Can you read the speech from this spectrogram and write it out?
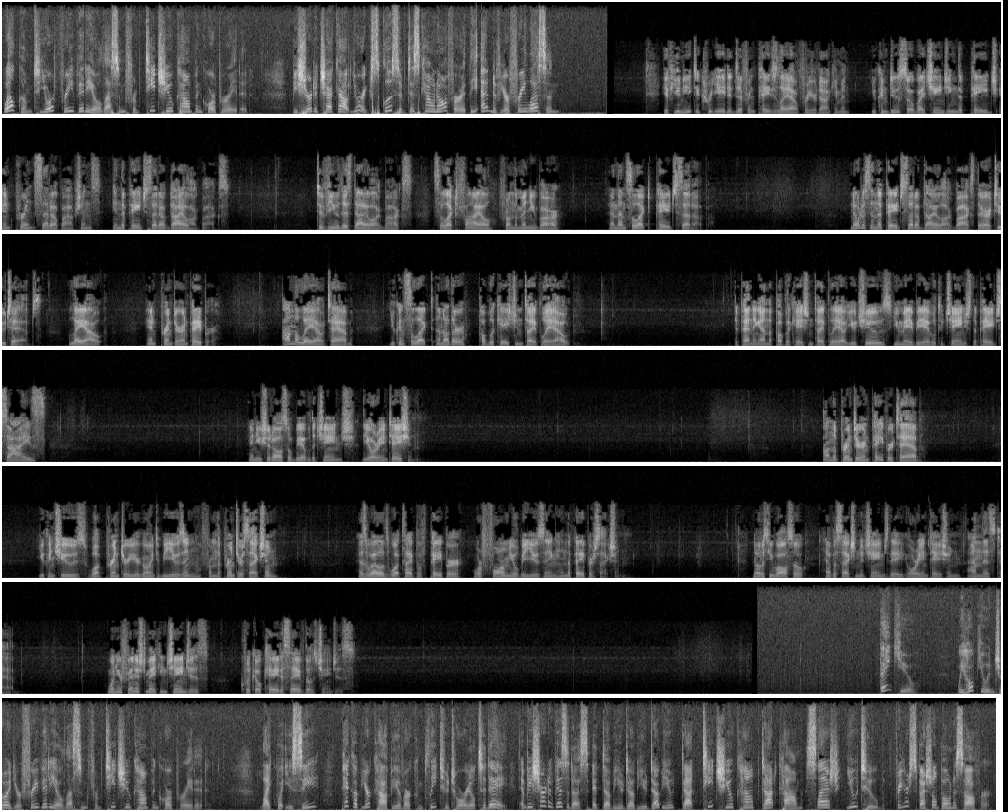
Welcome to your free video lesson from TeachUComp Incorporated. Be sure to check out your exclusive discount offer at the end of your free lesson. If you need to create a different page layout for your document, you can do so by changing the Page and Print Setup options in the Page Setup dialog box. To view this dialog box, select File from the menu bar, and then select Page Setup. Notice in the Page Setup dialog box there are two tabs, Layout and Printer and Paper. On the Layout tab, you can select another publication type layout. Depending on the publication type layout you choose, you may be able to change the page size. And you should also be able to change the orientation. On the Printer and Paper tab, you can choose what printer you're going to be using from the Printer section, as well as what type of paper or form you'll be using in the Paper section. Notice you also have a section to change the orientation on this tab. When you're finished making changes, click OK to save those changes. Thank you. We hope you enjoyed your free video lesson from TeachUComp Incorporated. Like what you see? Pick up your copy of our complete tutorial today and be sure to visit us at www.teachucomp.com/youtube for your special bonus offer.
